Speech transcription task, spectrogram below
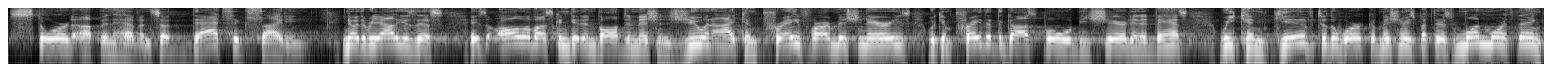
stored up in heaven. So that's exciting. You know, the reality is this is all of us can get involved in missions. You and I can pray for our missionaries. We can pray that the gospel will be shared in advance. We can give to the work of missionaries, but there's one more thing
